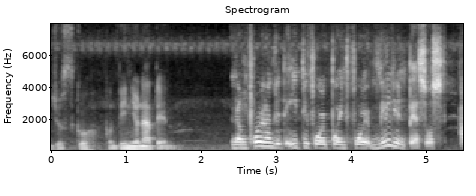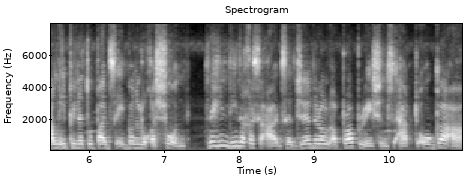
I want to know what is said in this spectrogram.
Diyos ko, continue natin. ng 484.4 million pesos ang ipinatupad sa ibang lokasyon na hindi nakasaad sa General Appropriations Act o GAA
